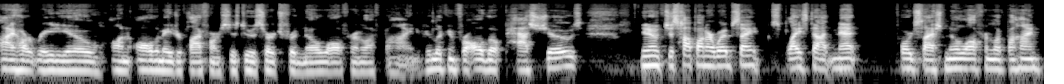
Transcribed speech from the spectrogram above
iHeartRadio, on all the major platforms. Just do a search for No Law Firm Left Behind. If you're looking for all the past shows, you know, just hop on our website, splice.net forward slash no law firm left behind.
